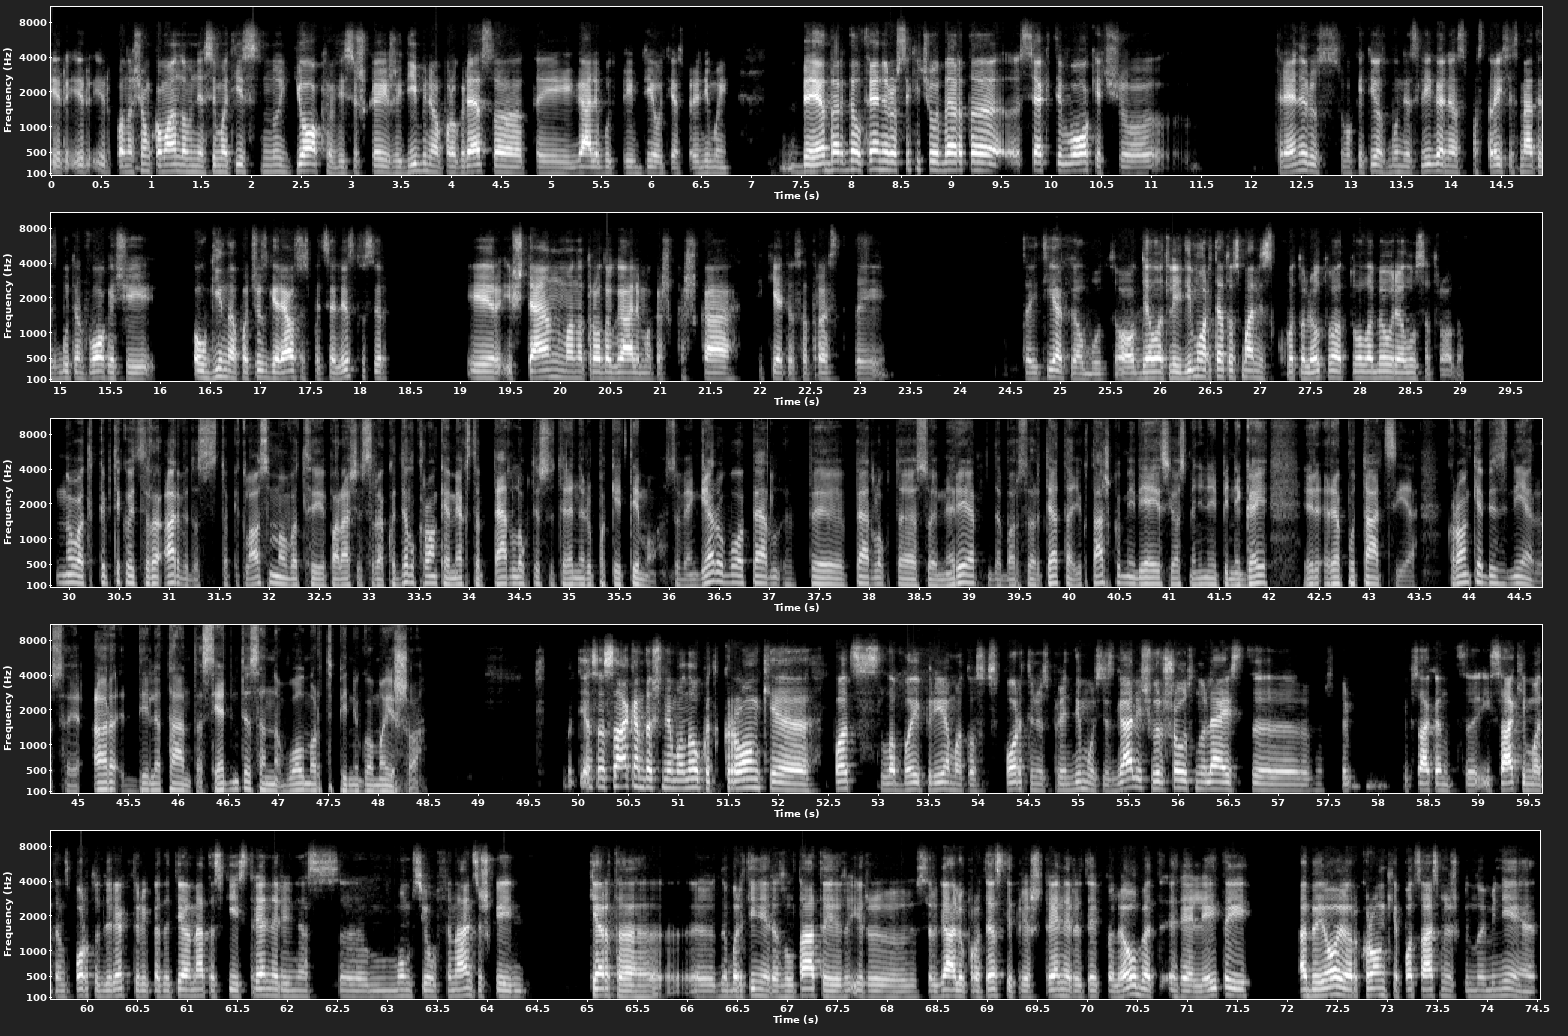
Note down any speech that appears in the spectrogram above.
ir, ir, ir panašiom komandom nesimatys nu, jokio visiškai žaidybinio progreso, tai gali būti priimti jau tie sprendimai. Beje, dar dėl trenerių, aš sakyčiau, verta sekti vokiečių trenerius Vokietijos Bundesliga, nes pastaraisiais metais būtent vokiečiai augina pačius geriausius specialistus ir, ir iš ten, man atrodo, galima kaž, kažką tikėtis atrasti. Tai, tai tiek galbūt. O dėl atleidimo artetos man jis kuo toliau, tuo, tuo labiau realus atrodo. Nu, vat, kaip tik yra Arvidas tokį klausimą, vat, parašęs yra, kodėl Kronkė mėgsta perlaukti su trenerių pakeitimu. Su Vengeru buvo per, per, perlaukta, su Emerė, dabar su Arteta, juk taškomi vėjais jos meniniai pinigai ir reputacija. Kronkė biznierius ar diletantas, sėdintis ant Walmart pinigo maišo. Tiesą sakant, aš nemanau, kad Kronkė pats labai priema tos sportinius sprendimus. Jis gali iš viršaus nuleisti, kaip sakant, įsakymą ten sporto direktoriui, kad atėjo metas keisti trenerį, nes e, mums jau finansiškai kerta e, dabartiniai rezultatai ir, ir sirgalių protestai prieš trenerį ir taip toliau, bet realiai tai abejoju, ar Kronkė pats asmeniškai nuominėja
